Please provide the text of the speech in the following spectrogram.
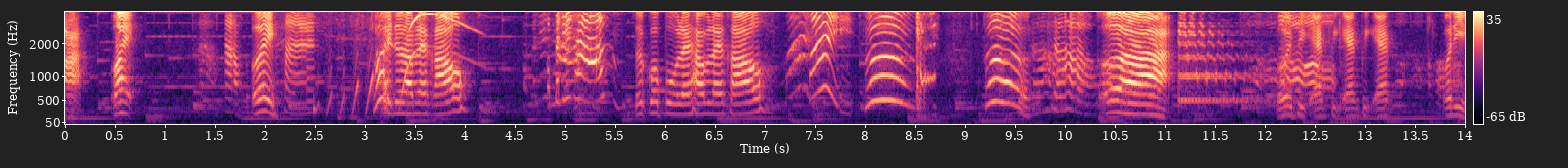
อะเอ้ยอ้าวเอ้ยหา เฮ้ยเธอทำอะไรเขาเขาไม่ได้ทเธอกลัวปู่อะไรทำอะไรเขาำไม่เออเออเออเอ้ยพิกแอคพิกแอคพิกแอคว่าดิ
